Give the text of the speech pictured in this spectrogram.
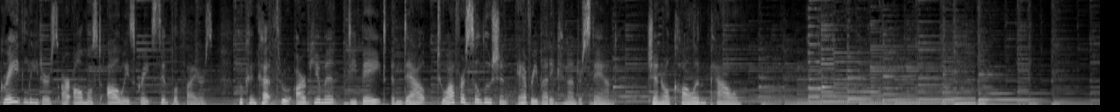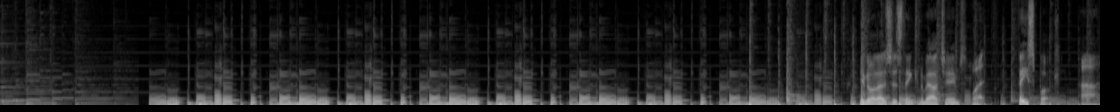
Great leaders are almost always great simplifiers who can cut through argument, debate, and doubt to offer a solution everybody can understand. General Colin Powell. Just thinking about, James? What? Facebook. Ah,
